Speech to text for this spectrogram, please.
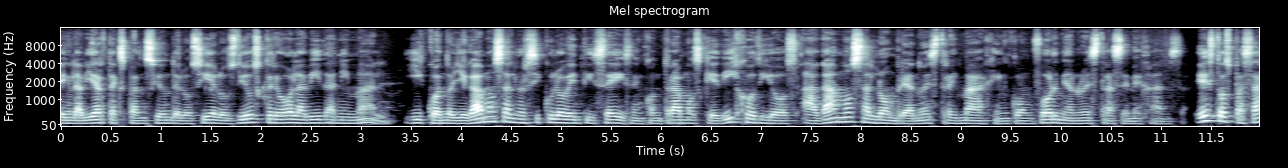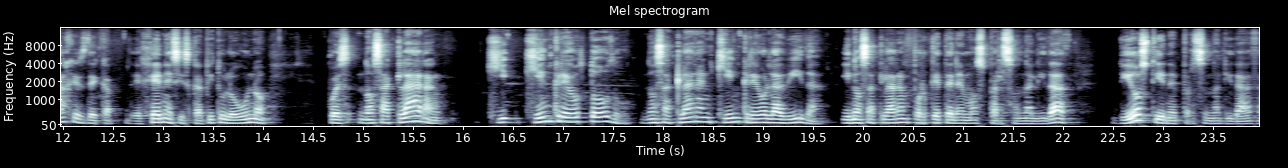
en la abierta expansión de los cielos, Dios creó la vida animal. Y cuando llegamos al versículo 26 encontramos que dijo Dios, hagamos al hombre a nuestra imagen, conforme a nuestra semejanza. Estos pasajes de, Génesis capítulo 1 pues nos aclaran quién creó todo, nos aclaran quién creó la vida y nos aclaran por qué tenemos personalidad. Dios tiene personalidad,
